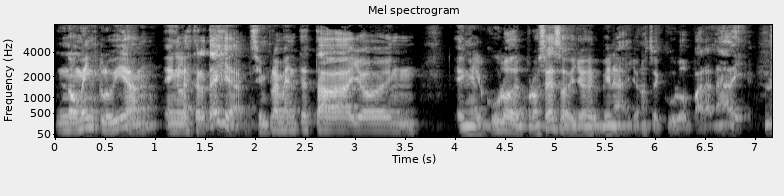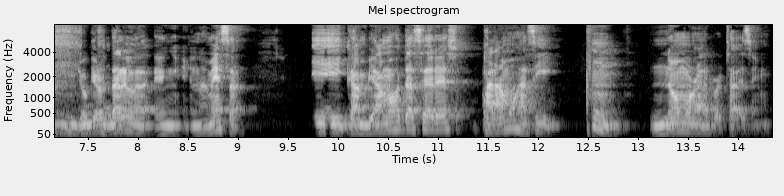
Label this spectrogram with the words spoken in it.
no me incluían en la estrategia, simplemente estaba yo en, en el culo del proceso y yo, mira, yo no estoy culo para nadie, yo quiero estar en la, en, en la mesa. Y cambiamos de hacer eso, paramos así, no more advertising.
